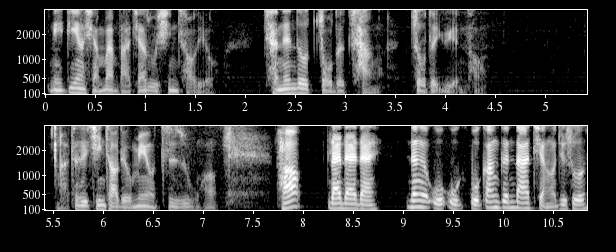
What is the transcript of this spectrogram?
你一定要想办法加入新潮流，才能够走得长、走得远哈。啊，这个新潮流没有置入哈。好，来来来，那个我我我刚跟大家讲了，就说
